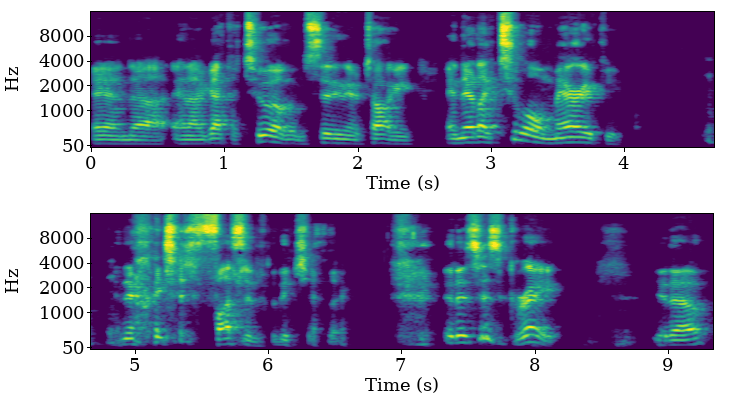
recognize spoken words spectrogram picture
and uh, and I got the two of them sitting there talking, and they're like two old married people, and they're like just fussing with each other, and it's just great, you know.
